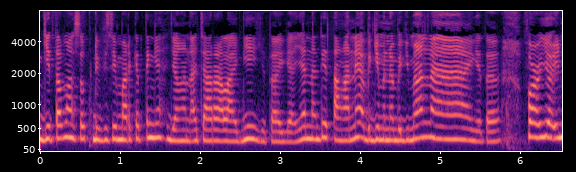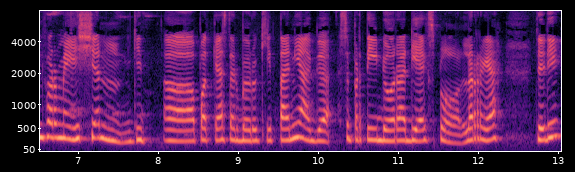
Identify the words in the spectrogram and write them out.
kita masuk divisi marketing ya. Jangan acara lagi gitu agaknya nanti tangannya bagaimana bagaimana gitu. For your information git- eh, podcaster baru kita nih agak seperti Dora di Explorer ya. Jadi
